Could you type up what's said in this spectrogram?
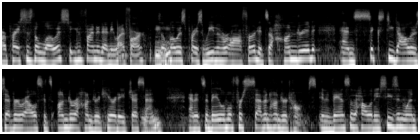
our price is the lowest. You can find it anywhere. By far. It's mm -hmm. the mm-hmm. lowest price we've ever offered. It's $160 everywhere else. It's under 100 here at HSN. Mm -hmm. And it's available for 700 homes in advance of the holiday season when,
